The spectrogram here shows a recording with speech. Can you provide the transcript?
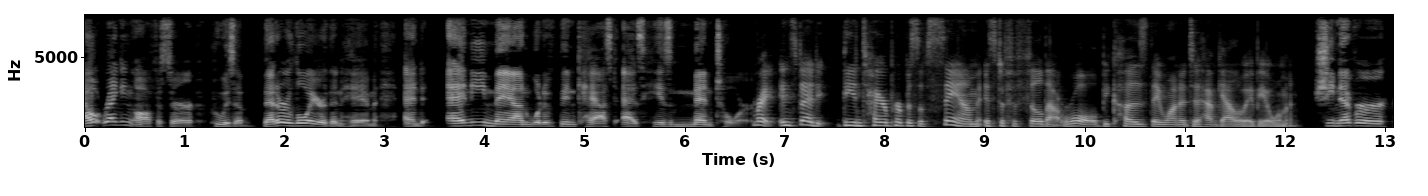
outranking officer who is a better lawyer than him, and any man would have been cast as his mentor. Right. Instead, the entire purpose of Sam is to fulfill that role because they wanted to have Galloway be a woman. She never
